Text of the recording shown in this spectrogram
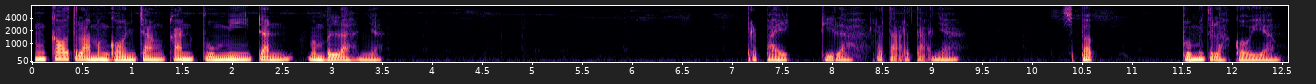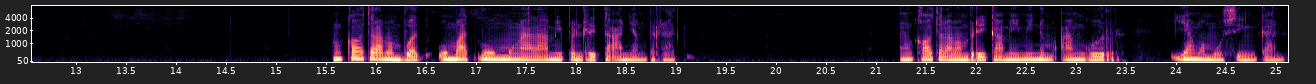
Engkau telah menggoncangkan bumi dan membelahnya. Perbaikilah retak-retaknya sebab bumi telah goyang. Engkau telah membuat umatmu mengalami penderitaan yang berat. Engkau telah memberi kami minum anggur yang memusingkan.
